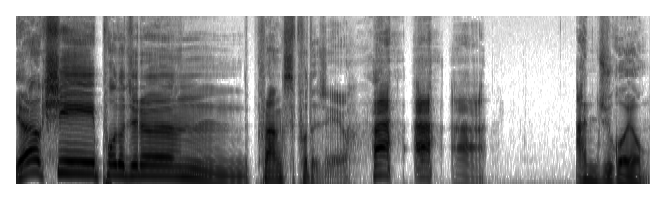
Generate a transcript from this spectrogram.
역시 포도주는 프랑스 포도주예요. 하하하. 안 죽어요.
